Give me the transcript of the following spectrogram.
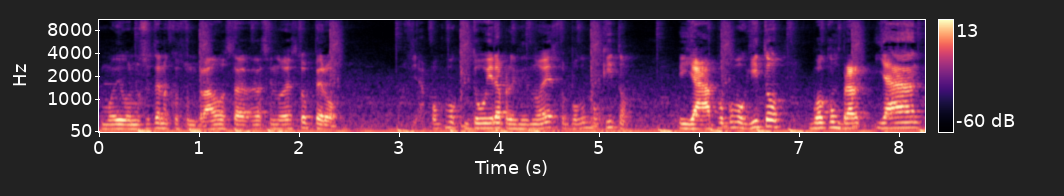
como digo, no estoy tan acostumbrado a estar haciendo esto, pero ya poco a poquito voy a ir aprendiendo esto, poco a poquito. Y ya poco a poquito voy a comprar ya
